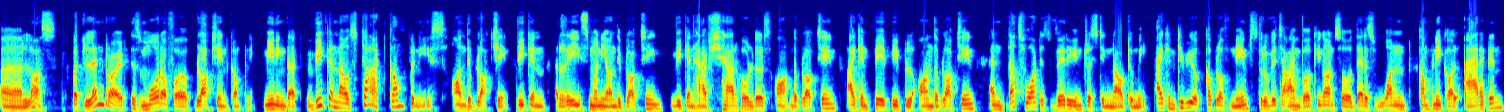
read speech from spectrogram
uh, laws. But Lendroid is more of a blockchain company, meaning that we can now start companies on the blockchain. We can raise money on the blockchain. We can have shareholders on the blockchain. I can pay people on the blockchain. And that's what is very interesting now to me. I can give you a couple of names through which I'm working on. So there is one company called Aragon,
